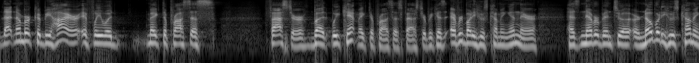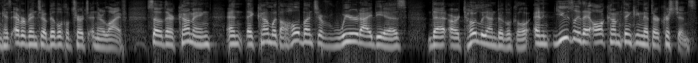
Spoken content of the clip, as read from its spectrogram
that number could be higher if we would make the process faster, but we can't make the process faster because everybody who's coming in there has never been to, a, or nobody who's coming has ever been to a biblical church in their life. So they're coming and they come with a whole bunch of weird ideas that are totally unbiblical. And usually they all come thinking that they're Christians.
